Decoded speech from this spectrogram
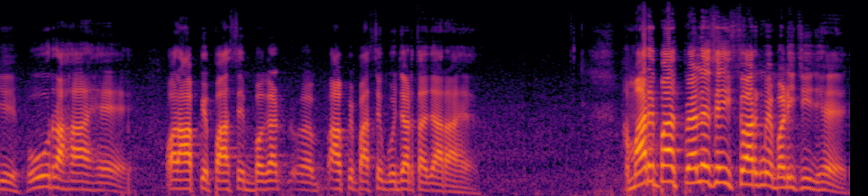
ये हो रहा है। और आपके पास से बगड़ आपके पास से गुजरता जा रहा है। हमारे पास पहले से ही स्वर्ग में बड़ी चीज़ है।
